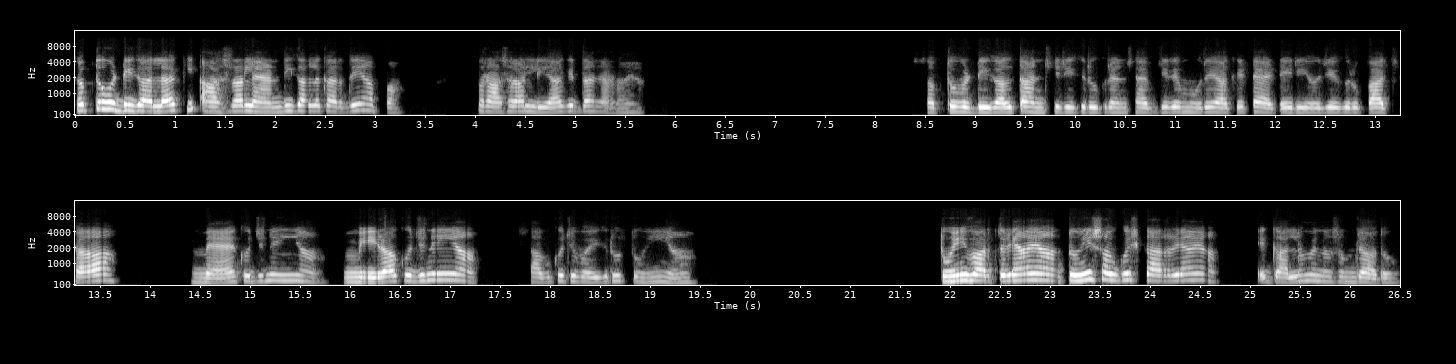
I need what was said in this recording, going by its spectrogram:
ਸਭ ਤੋਂ ਵੱਡੀ ਗੱਲ ਆ ਕਿ ਆਸਰਾ ਲੈਣ ਦੀ ਗੱਲ ਕਰਦੇ ਆ ਆਪਾਂ, ਪਰ ਆਸਰਾ ਲਿਆ ਕਿੱਦਾਂ ਜਾਣਾ ਆ? ਸਭ ਤੋਂ ਵੱਡੀ ਗੱਲ ਧੰਨ ਸ਼੍ਰੀ ਗੁਰੂ ਗ੍ਰੰਥ ਸਾਹਿਬ ਜੀ ਦੇ ਮੂਹਰੇ ਆ ਕੇ ਟੈ ਟੇਰੀ ਹੋ ਜੀ ਗੁਰੂ ਪਾਤਸ਼ਾਹ। ਮੈਂ ਕੁਝ ਨਹੀਂ ਆ, ਮੇਰਾ ਕੁਝ ਨਹੀਂ ਆ ਸਭ ਕੁਝ ਵਾਹਿਗੁਰੂ ਤੂੰ ਹੀ ਆ। ਤੂੰ ਹੀ ਵਰਤ ਰਿਹਾ ਆ, ਤੂੰ ਹੀ ਸਭ ਕੁਝ ਕਰ ਰਿਹਾ ਆ। ਇਹ ਗੱਲ ਮੈਨੂੰ ਸਮਝਾ ਦਿਓ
